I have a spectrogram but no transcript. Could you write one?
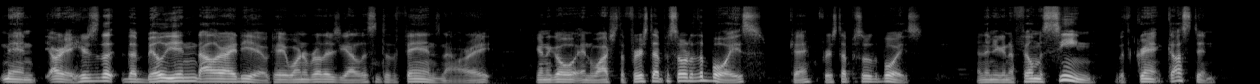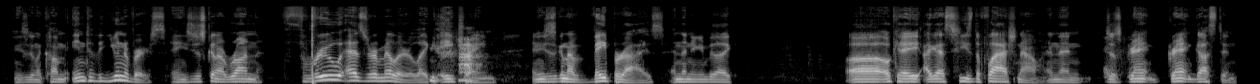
man, all right, here's the the billion dollar idea, okay? Warner Brothers, you gotta listen to the fans now, all right? You're gonna go and watch the first episode of The Boys, okay? First episode of The Boys. And then you're gonna film a scene with Grant Gustin. He's gonna come into the universe and he's just gonna run through Ezra Miller like A Train, and he's just gonna vaporize, and then you're gonna be like, uh, okay, I guess he's the Flash now, and then just Grant Grant Gustin.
